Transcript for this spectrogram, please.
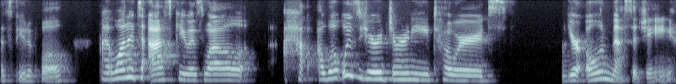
That's beautiful I wanted to ask you as well how, what was your journey towards your own messaging?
